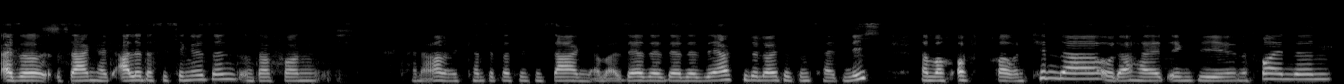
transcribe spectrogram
also sagen halt alle, dass sie Single sind und davon, keine Ahnung, ich kann es jetzt natürlich nicht sagen, aber sehr, sehr, sehr, sehr, sehr viele Leute sind es halt nicht haben auch oft Frau und Kinder oder halt irgendwie eine Freundin.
